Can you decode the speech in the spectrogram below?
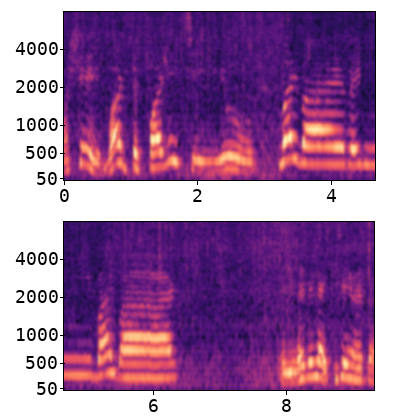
പക്ഷേ ബട്ട് പണി ചെയ്യൂ. Bye bye Reni bye bye എല്ലാവരും ലൈക്ക് ചെയ്യണം കേട്ടോ.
